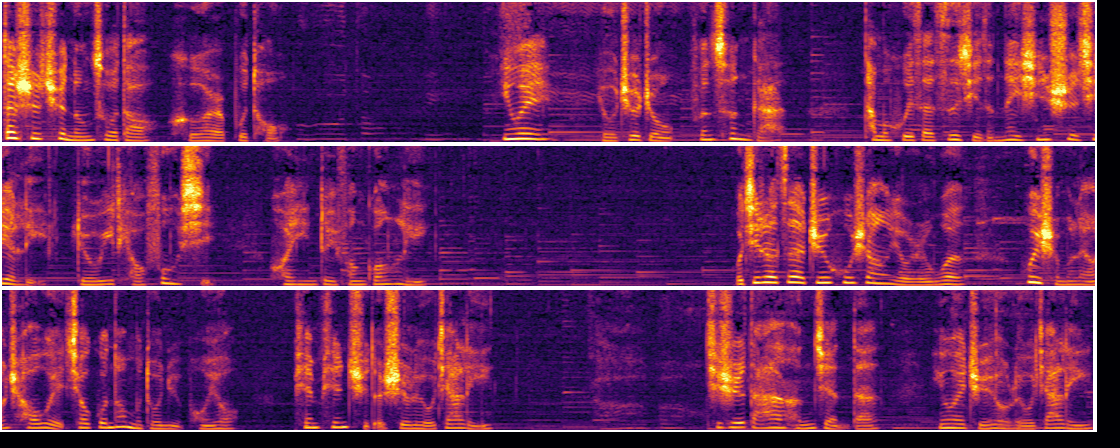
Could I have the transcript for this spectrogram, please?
但是却能做到和而不同，因为有这种分寸感，他们会在自己的内心世界里留一条缝隙，欢迎对方光临。我记得在知乎上有人问，为什么梁朝伟交过那么多女朋友，偏偏娶的是刘嘉玲？其实答案很简单，因为只有刘嘉玲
